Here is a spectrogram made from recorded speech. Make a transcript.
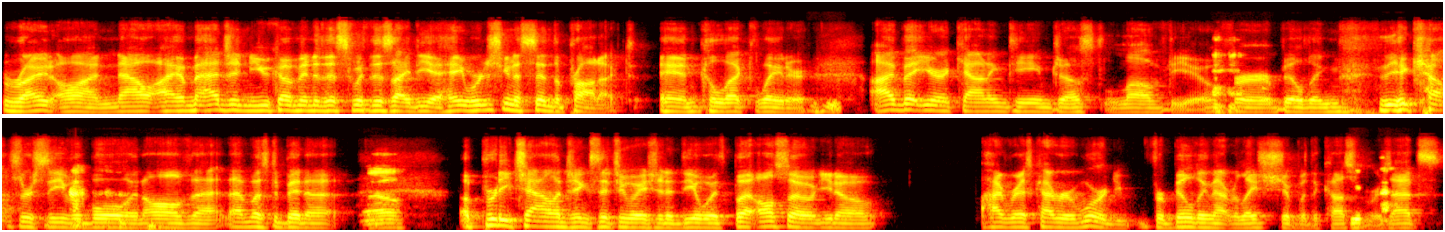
Right on. Now, I imagine you come into this with this idea hey, we're just going to send the product and collect later. Mm-hmm. I bet your accounting team just loved you for building the accounts receivable and all of that. That must have been a, well, a pretty challenging situation to deal with, but also, you know, high risk, high reward for building that relationship with the customers. Yeah. That's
